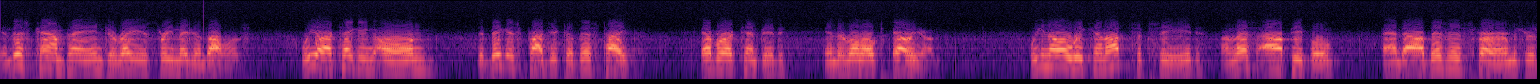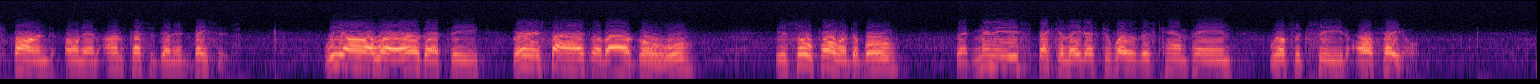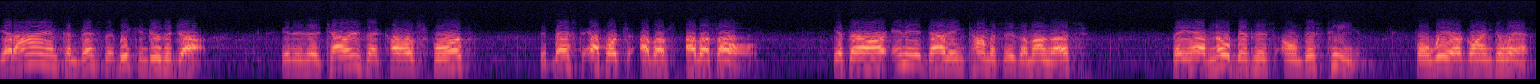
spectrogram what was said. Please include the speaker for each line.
Speaker 1: In this campaign to raise $3 million, we are taking on the biggest project of this type ever attempted in the Roanoke area. We know we cannot succeed unless our people and our business firms respond on an unprecedented basis. We are aware that the very size of our goal is so formidable that many speculate as to whether this campaign will succeed or fail. Yet I am convinced that we can do the job. It is a challenge that calls forth the best efforts of us, of us all. If there are any doubting Thomases among us, they have no business on this team, for we are going to win.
